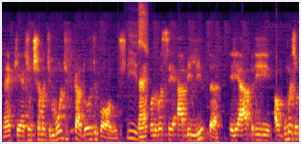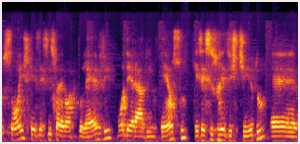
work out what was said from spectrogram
né? Que a gente chama de modificador de bolos. Isso. Né? Quando você habilita, ele abre algumas opções, que é exercício aeróbico leve, moderado e intenso exercício resistido, é,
